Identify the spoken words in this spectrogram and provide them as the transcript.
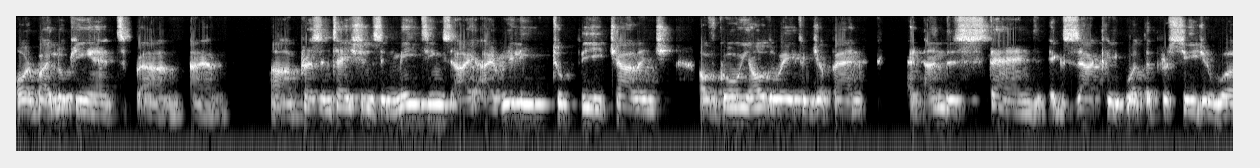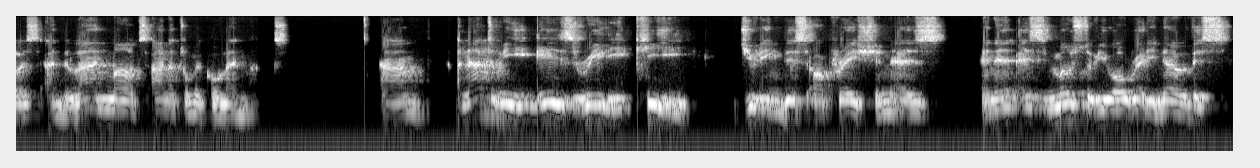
or by looking at um, um, uh, presentations in meetings. I, I really took the challenge of going all the way to Japan and understand exactly what the procedure was and the landmarks, anatomical landmarks. Um, anatomy is really key during this operation as and as most of you already know this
